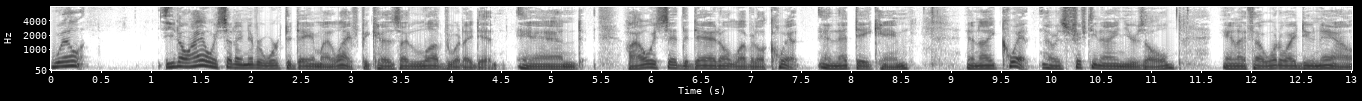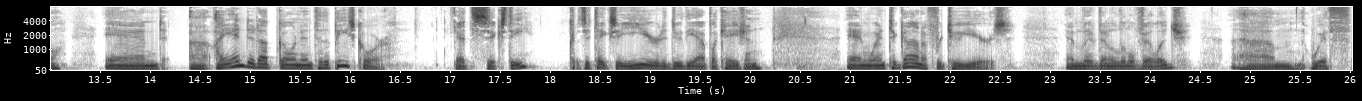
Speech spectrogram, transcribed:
Well, you know, I always said I never worked a day in my life because I loved what I did. And I always said the day I don't love it, I'll quit. And that day came and I quit. I was 59 years old and I thought, what do I do now? And uh, I ended up going into the Peace Corps at 60 because it takes a year to do the application and went to Ghana for two years and lived in a little village um, with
